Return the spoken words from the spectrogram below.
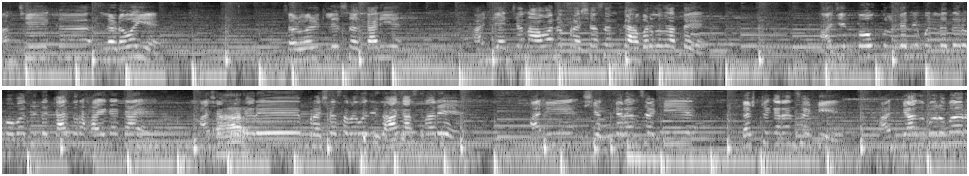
आमची एक लढवई आहे. चळवळीतले सहकारी आणि ज्यांच्या नावानं प्रशासन घाबरलं जात आहे अजित भाऊ कुलकर्णी म्हणलं तर बाबा तिथे काय तर आहे का काय? अशा प्रकारे प्रशासनामध्ये धाक असणारे आणि शेतकऱ्यांसाठी कष्टकऱ्यांसाठी आणि त्याचबरोबर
